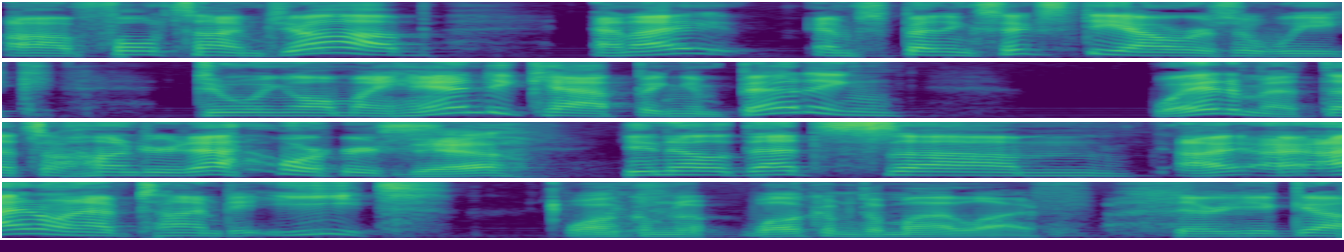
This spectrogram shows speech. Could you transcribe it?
uh, full time job. And I am spending 60 hours a week doing all my handicapping and betting. Wait a minute, that's 100 hours. Yeah. You know, that's, um, I, I don't have time to eat. Welcome to welcome to my life. There you go.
